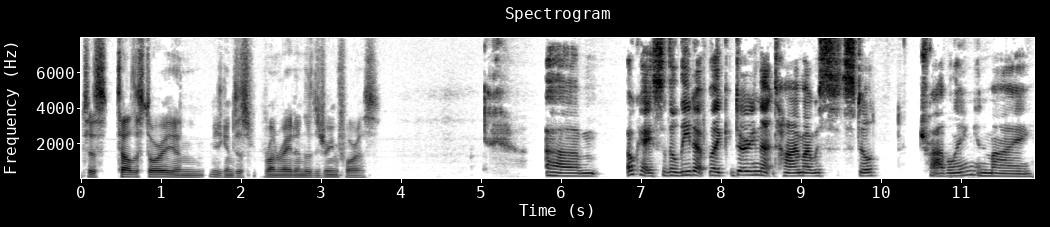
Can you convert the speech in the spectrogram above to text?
just tell the story and you can just run right into the dream for us. Um, okay, so the lead up, like during that time, I was still traveling in my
